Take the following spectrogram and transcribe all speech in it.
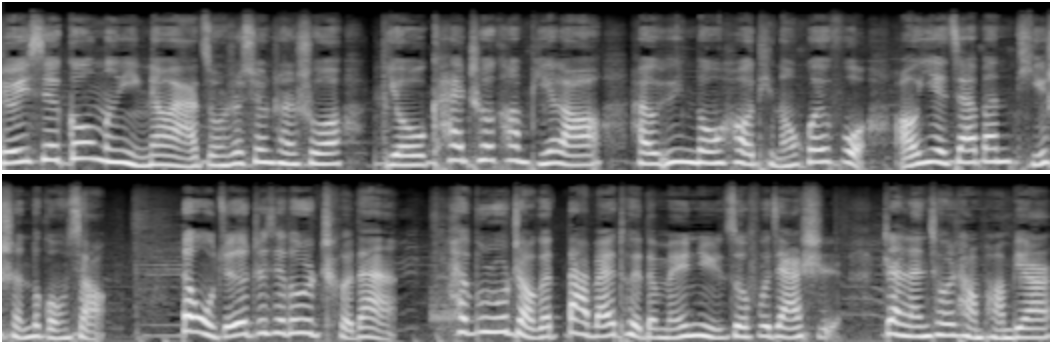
有一些功能饮料啊，总是宣传说有开车抗疲劳，还有运动后体能恢复、熬夜加班提神的功效。但我觉得这些都是扯淡，还不如找个大白腿的美女坐副驾驶，站篮球场旁边，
